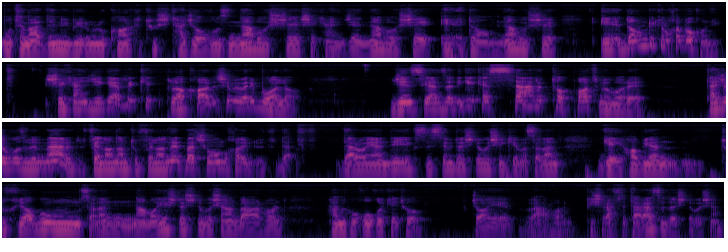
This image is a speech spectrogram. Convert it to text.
متمدنی بیرون رو کار که توش تجاوز نباشه شکنجه نباشه اعدام نباشه. اعدام رو که می‌خواد بکنید شکنجهگر که پلاکاردش می‌بری بالا. جنسیت زدگی که سر تا پات مباره تجاوز به مرد فلانم تو فلانه. بعد شما می‌خواید در آینده یک سیستم داشته باشی که مثلا گی ها بیان تو خیابون مثلا نمایش داشته باشن. به هر حال همین حقوقی که تو جای به هر حال پیشرفته تر داشته باشن.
